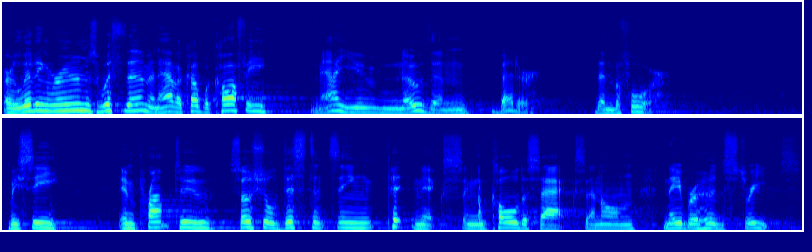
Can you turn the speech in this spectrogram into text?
or living rooms with them and have a cup of coffee, now you know them better than before. We see impromptu social distancing picnics in cul de sacs and on neighborhood streets.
